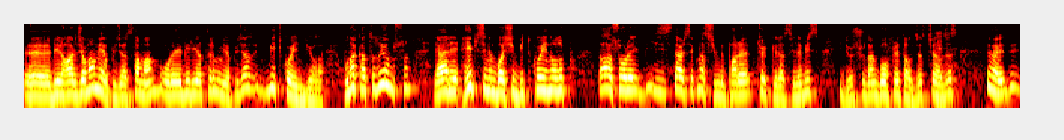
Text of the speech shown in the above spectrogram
e, bir harcama mı yapacağız? Tamam. Oraya bir yatırım mı yapacağız? Bitcoin diyorlar. Buna katılıyor musun? Yani hepsinin başı Bitcoin olup daha sonra biz istersek nasıl şimdi para Türk lirasıyla biz gidiyoruz şuradan gofret alacağız, çay alacağız. Değil mi?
